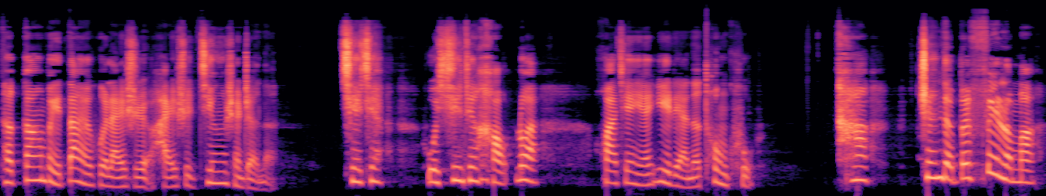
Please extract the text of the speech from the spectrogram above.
他刚被带回来时还是精神着呢。姐姐，我心里好乱。花千颜一脸的痛苦。他真的被废了吗？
